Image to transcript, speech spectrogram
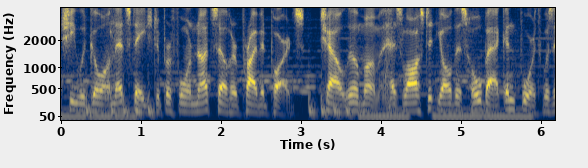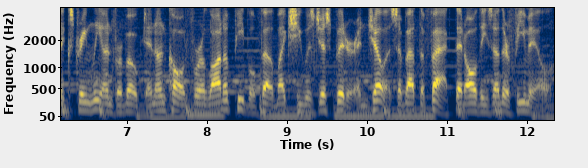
she would go on that stage to perform not sell her private parts. Chow Lil Mama has lost it y'all this whole back and forth was extremely unprovoked and uncalled for a lot of people felt like she was just bitter and jealous about the fact that all these other female.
